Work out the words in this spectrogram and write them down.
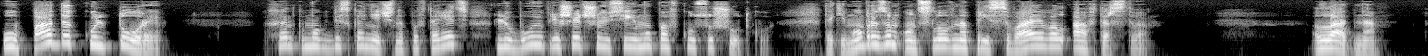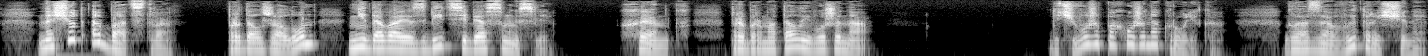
Упадок культуры!» Хэнк мог бесконечно повторять любую пришедшуюся ему по вкусу шутку. Таким образом, он словно присваивал авторство. «Ладно. Насчет аббатства», — продолжал он, не давая сбить себя с мысли. «Хэнк», — пробормотала его жена. «Да чего же похоже на кролика?» Глаза вытаращены,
